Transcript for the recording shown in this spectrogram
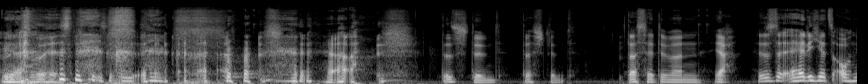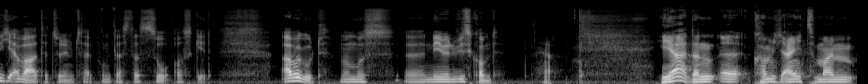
Wie ja. das so ist. ja. Das stimmt, das stimmt das hätte man, ja, das hätte ich jetzt auch nicht erwartet zu dem Zeitpunkt, dass das so ausgeht. Aber gut, man muss äh, nehmen, wie es kommt. Ja, ja dann äh, komme ich eigentlich zu meinem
